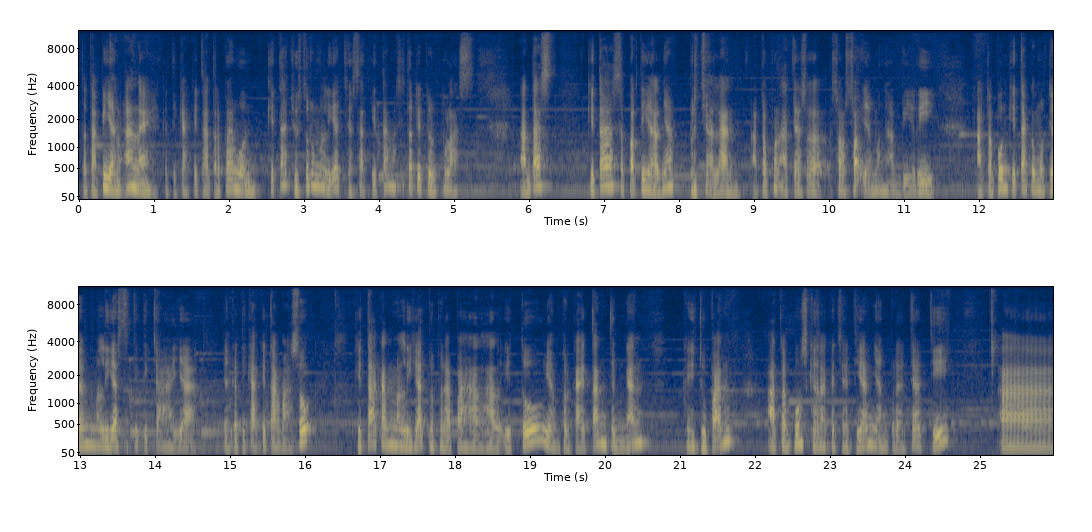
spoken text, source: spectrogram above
Tetapi yang aneh ketika kita terbangun, kita justru melihat jasad kita masih tertidur pulas. Lantas kita seperti halnya berjalan ataupun ada sosok yang menghampiri ataupun kita kemudian melihat setitik cahaya yang ketika kita masuk kita akan melihat beberapa hal-hal itu yang berkaitan dengan kehidupan ataupun segala kejadian yang berada di uh,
